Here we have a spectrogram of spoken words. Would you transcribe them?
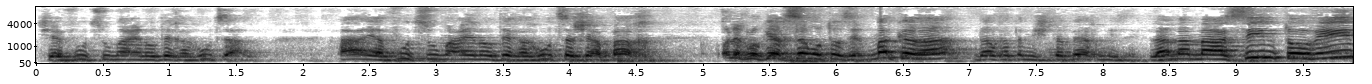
שיפוצו מעיינותיך החוצה? אה, יפוצו מעיינותיך החוצה, שהפח הולך, לוקח, שם אותו זה. מה קרה? דע לך, אתה משתבח מזה. למה? מעשים טובים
